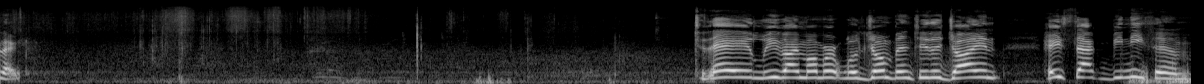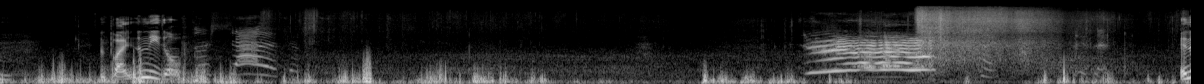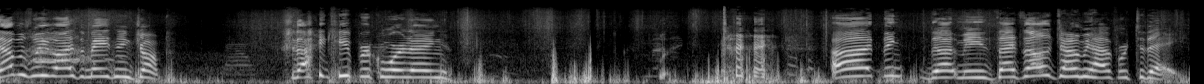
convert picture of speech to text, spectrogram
recording. Today, Levi Mummert will jump into the giant haystack beneath him and find the needle. And that was Levi's amazing jump. Should I keep recording? I think that means that's all the time we have for today.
